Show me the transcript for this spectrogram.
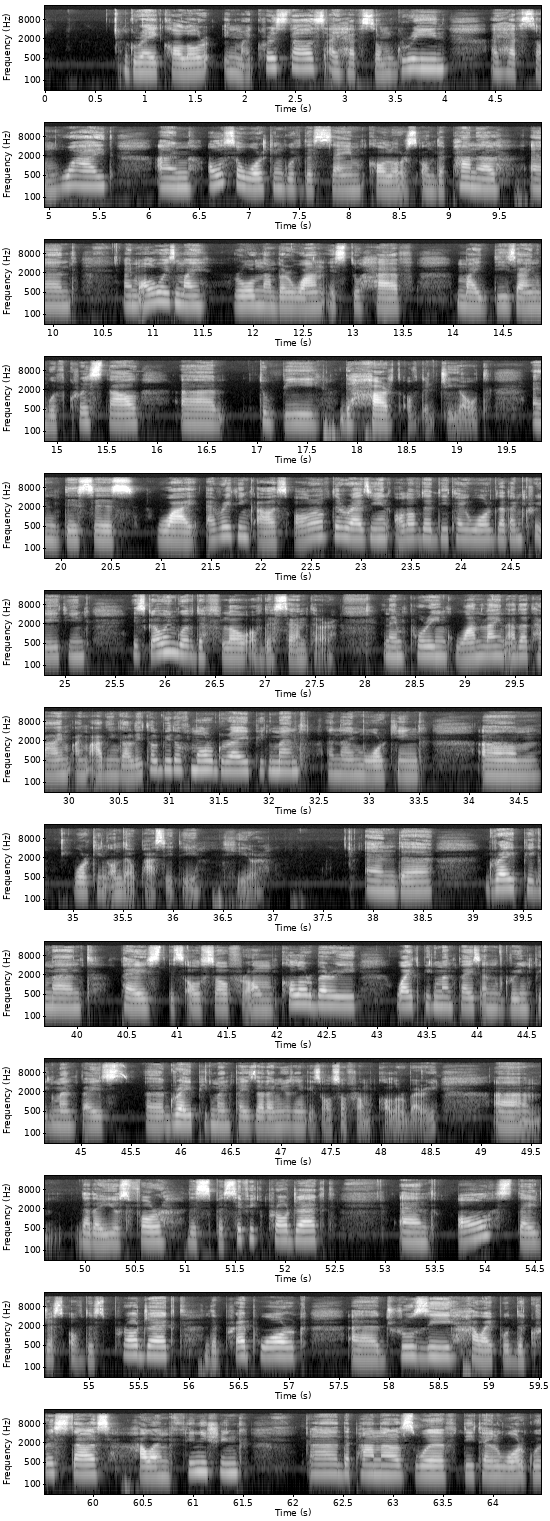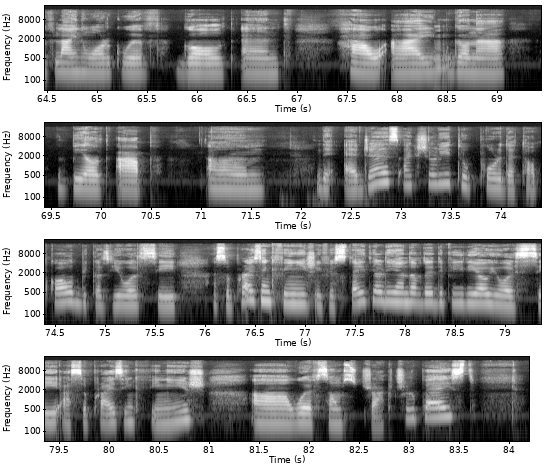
gray color in my crystals I have some green I have some white. I'm also working with the same colors on the panel and I'm always my rule number one is to have my design with crystal uh, to be the heart of the geode. And this is why everything else all of the resin all of the detail work that i'm creating is going with the flow of the center. And i'm pouring one line at a time. I'm adding a little bit of more gray pigment and i'm working um, working on the opacity here. And the gray pigment paste is also from Colorberry white pigment paste and green pigment paste uh, gray pigment paste that I'm using is also from Colorberry um, that I use for this specific project. And all stages of this project, the prep work, uh, druzy, how I put the crystals, how I'm finishing uh, the panels with detail work, with line work, with gold and how I'm gonna build up um, the edges actually to pour the top coat because you will see a surprising finish. If you stay till the end of the video you will see a surprising finish uh, with some structure paste.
